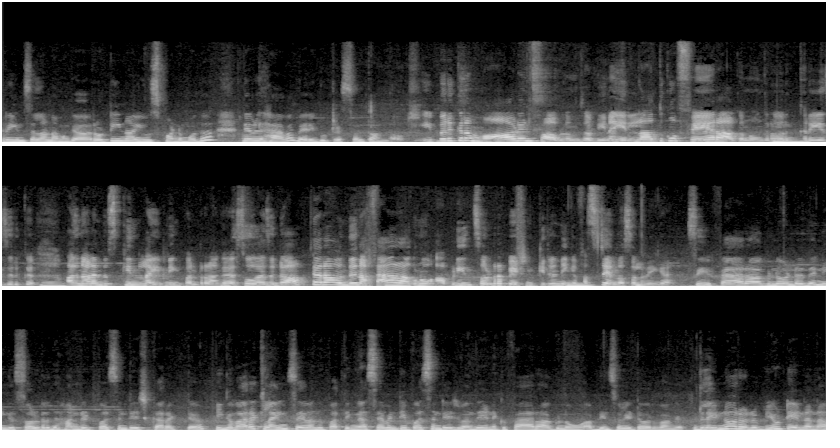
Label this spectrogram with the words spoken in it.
க்ரீம்ஸ் எல்லாம் நமக்கு ரொட்டீனாக யூஸ் பண்ணும்போது they will have a very good result on that இப்ப இருக்கிற மாடர்ன் ப்ராப்ளம்ஸ் அப்படின்னா எல்லாத்துக்கும் ஃபேர் ஆகணுங்கிற ஒரு கிரேஸ் இருக்கு. அதனால இந்த ஸ்கின் லைட்னிங் பண்றாங்க. சோ as a டாக்டரா வந்து நான் ஃபேர் ஆகணும் அப்படின்னு சொல்ற பேஷண்ட் கிட்ட நீங்க ஃபர்ஸ்ட் என்ன சொல்லுவீங்க? சி ஃபேர் ஆகணுன்றது நீங்கள் சொல்கிறது ஹண்ட்ரட் பர்சன்டேஜ் கரெக்டு இங்கே வர கிளைண்ட்ஸே வந்து பார்த்தீங்கன்னா செவன்ட்டி பர்சன்டேஜ் வந்து எனக்கு ஃபேர் ஆகணும் அப்படின்னு சொல்லிட்டு வருவாங்க. இதில் இன்னொரு ஒரு பியூட்டி என்னன்னா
